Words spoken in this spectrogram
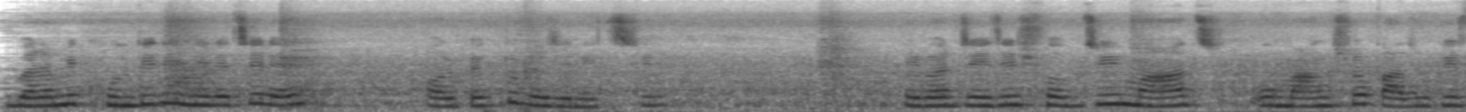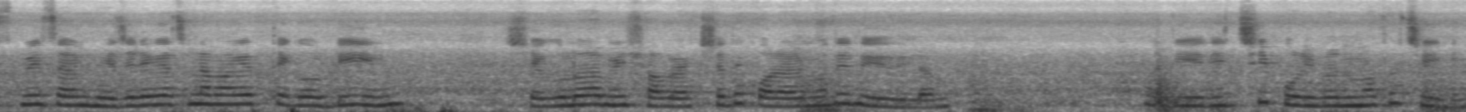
এবার আমি খুন্তি দিয়ে নেড়ে চেড়ে অল্প একটু ভেজে নিচ্ছি। এবার যে যে সবজি, মাছ ও মাংস, কাজু, কিশমিশ আমি ভেজে রেখেছিলাম আগের থেকে ও ডিম, সেগুলো আমি সব একসাথে কড়াইয়ের মধ্যে দিয়ে দিলাম। দিয়ে দিচ্ছি পরিমাণ মতো চিনি।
